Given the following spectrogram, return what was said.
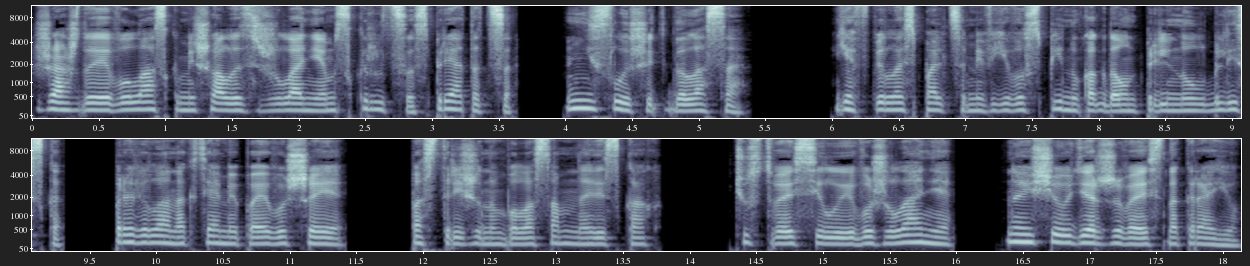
Жажда его ласк мешалась с желанием скрыться, спрятаться, не слышать голоса. Я впилась пальцами в его спину, когда он прильнул близко, провела ногтями по его шее, по стриженным волосам на висках, чувствуя силу его желания, но еще удерживаясь на краю.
